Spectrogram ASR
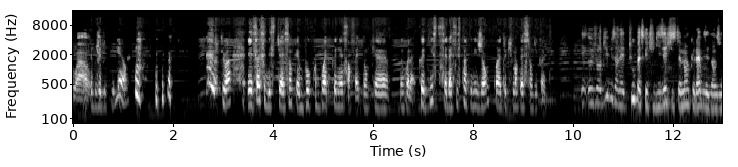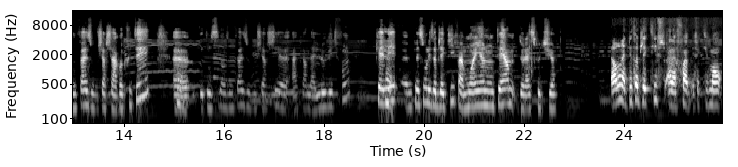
Wow. T'es obligé de payer. Hein. tu vois? Et ça, c'est des situations que beaucoup de boîtes connaissent en fait. Donc, euh, donc voilà, Codiste, c'est l'assistant intelligent pour la documentation du code. Et aujourd'hui, vous en êtes tout parce que tu disais justement que là, vous êtes dans une phase où vous cherchez à recruter. Euh, Vous êtes aussi dans une phase où vous cherchez euh, à faire de la levée de fonds. Quel est, euh, quels sont les objectifs à moyen long terme de la structure? Alors, on a deux objectifs à la fois effectivement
